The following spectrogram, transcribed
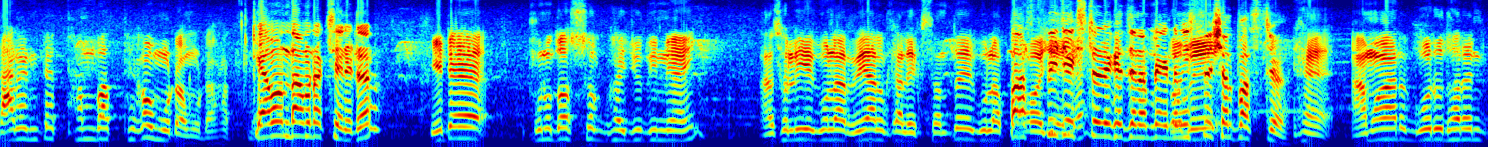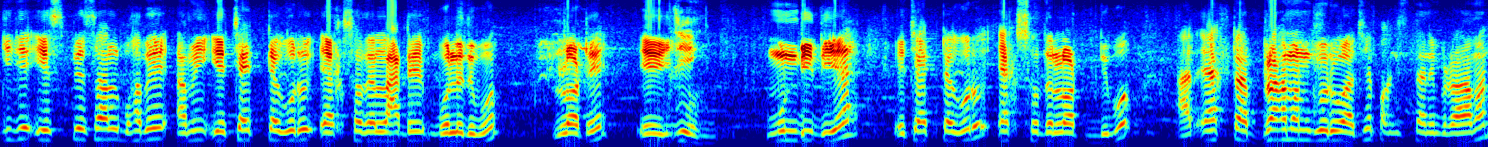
কারেন্টের থাম্বার থেকেও মোটা মোটা হাত। কেমন দাম রাখছেন এটা এটা কোনো দর্শক ভাই যদি নেয় আসলে এগুলা রিয়াল কালেকশন তো এগুলা পাওয়া যায় এক্সট্রা রেখেছেন আপনি একদম স্পেশাল পাঁচটা। হ্যাঁ আমার গরু ধরেন কি যে স্পেশাল ভাবে আমি এ চারটা গরু একসাথে লাটে বলে দেব লটে এই জি। মুন্ডি দিয়ে এই চারটা গরু একসাথে লট দিব। আর একটা ব্রাহ্মণ গরু আছে পাকিস্তানি ব্রাহ্মণ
